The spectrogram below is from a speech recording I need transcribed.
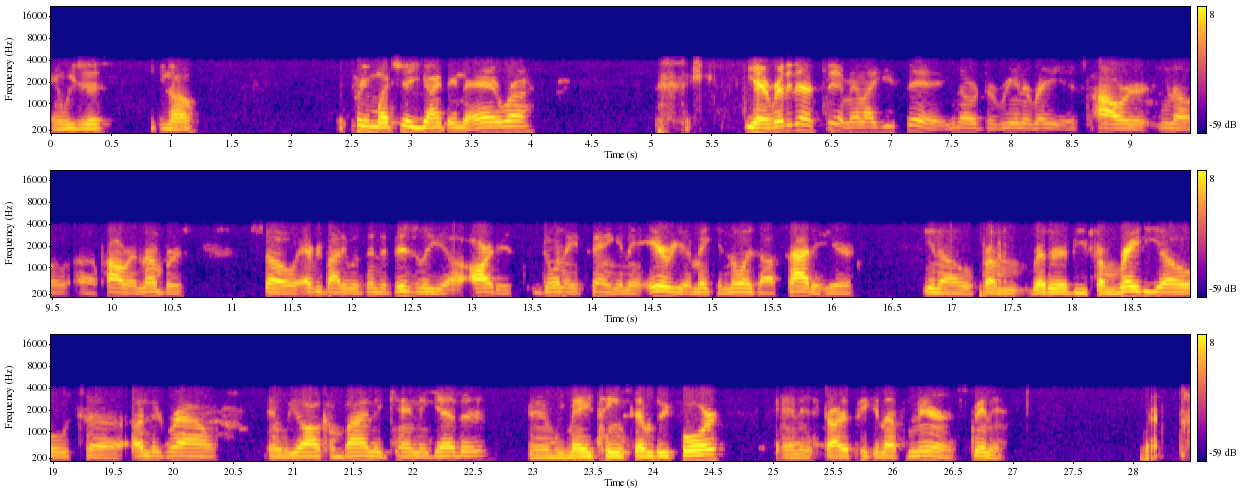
and we just you know it's pretty much it. You got anything to add, Rod? yeah, really, that's it, man. Like you said, you know, to reiterate, it's power. You know, uh, power in numbers. So everybody was individually uh, artists doing their thing in the area, making noise outside of here. You know, from whether it be from radio to underground, and we all combined it, came together, and we made Team Seven Three Four, and it started picking up from there and spinning. Right.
